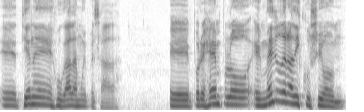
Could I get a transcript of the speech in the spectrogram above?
eh, tiene jugadas muy pesadas. Eh, por ejemplo, en medio de la discusión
